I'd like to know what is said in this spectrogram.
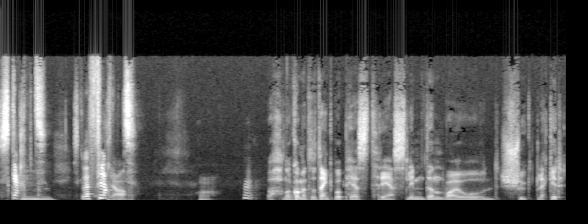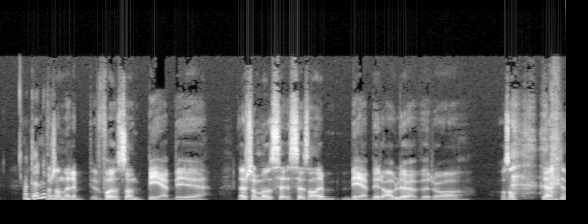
skarpt. Det skal være flatt. Ja. Åh, nå kom jeg til å tenke på PS3 Slim. Den var jo sjukt lekker. Og den er fin. sånn, sånn baby Det er som å se, se sånne babyer av løver og, og sånn. Det er, det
